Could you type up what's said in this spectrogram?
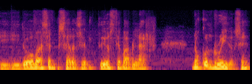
Y, y luego vas a empezar a hacer, Dios te va a hablar, no con ruidos, ¿eh?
